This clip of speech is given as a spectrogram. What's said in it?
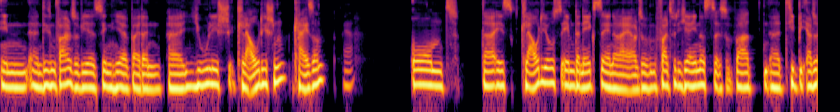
in, in diesem Fall, also wir sind hier bei den äh, julisch-claudischen Kaisern. Ja. Und da ist Claudius eben der nächste in der Reihe. Also, falls du dich erinnerst, es war äh, also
